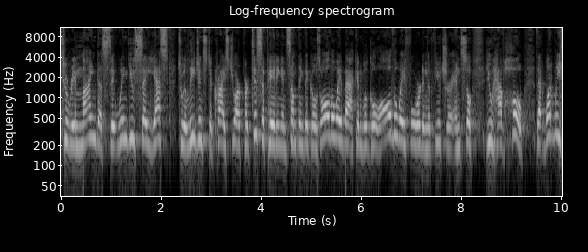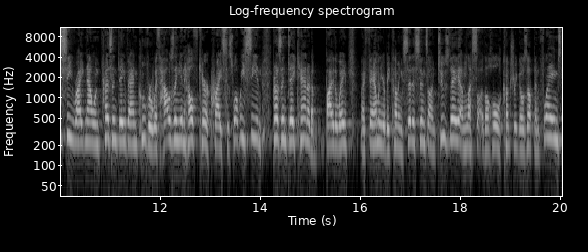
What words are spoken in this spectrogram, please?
to remind us that when you say yes to allegiance to Christ, you are participating in something that goes all the way back and will go all the way forward in the future. And so you have hope that what we see right now in present day Vancouver with housing and healthcare crisis, what we see in present day Canada. By the way, my family are becoming citizens on Tuesday unless the whole country goes up in flames,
